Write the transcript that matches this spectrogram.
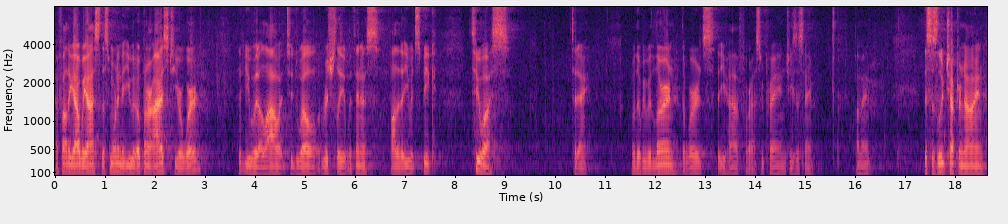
Uh, Father God, we ask this morning that you would open our eyes to your word, that you would allow it to dwell richly within us. Father, that you would speak to us today. Lord, that we would learn the words that you have for us. We pray in Jesus' name. Amen. This is Luke chapter 9,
